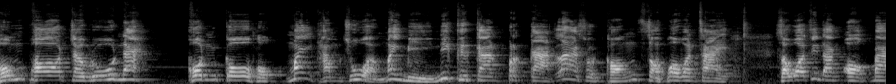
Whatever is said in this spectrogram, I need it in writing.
ผมพอจะรู้นะ คนโกหกไม่ทำชั่วไม่มีนี่คือการประกาศล่าสุดของสววันชัย สวที่ดังออกมา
